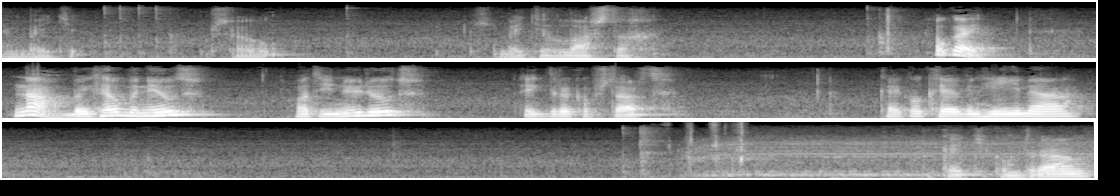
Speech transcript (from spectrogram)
Een beetje zo. Is een beetje lastig. Oké. Nou, ben ik heel benieuwd wat hij nu doet. Ik druk op start. Kijk ook even hierna. Pakketje komt eraan.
